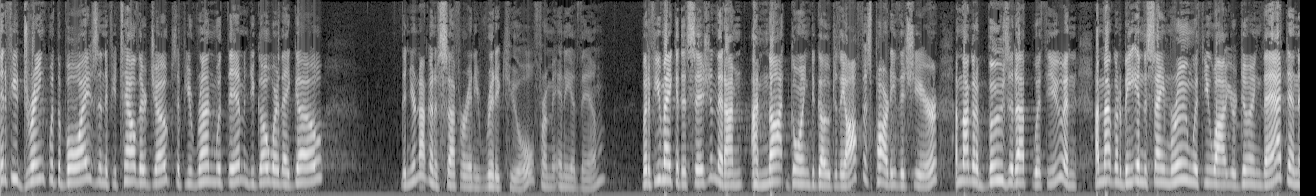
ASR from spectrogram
Mean, if you drink with the boys and if you tell their jokes, if you run with them and you go where they go, then you're not going to suffer any ridicule from any of them. But if you make a decision that I'm, I'm not going to go to the office party this year, I'm not going to booze it up with you, and I'm not going to be in the same room with you while you're doing that, and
